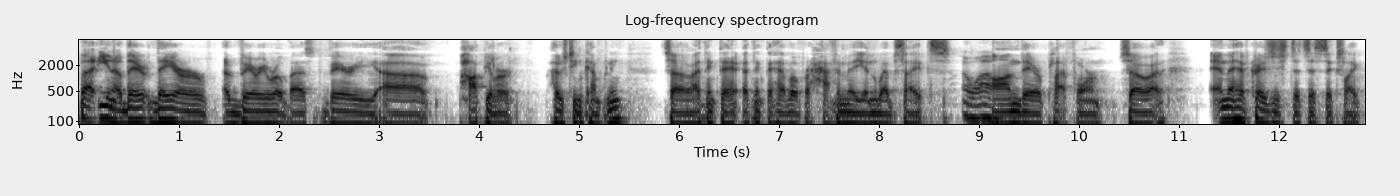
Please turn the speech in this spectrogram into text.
But you know, they're they are a very robust, very uh, popular hosting company. So I think they I think they have over half a million websites Oh wow. on their platform. So uh, and they have crazy statistics like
